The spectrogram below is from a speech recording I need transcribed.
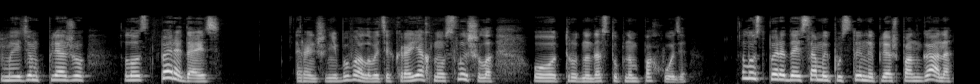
Мы идем к пляжу Lost Paradise. Раньше не бывало в этих краях, но услышала о труднодоступном походе. Lost Paradise — самый пустынный пляж Пангана,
